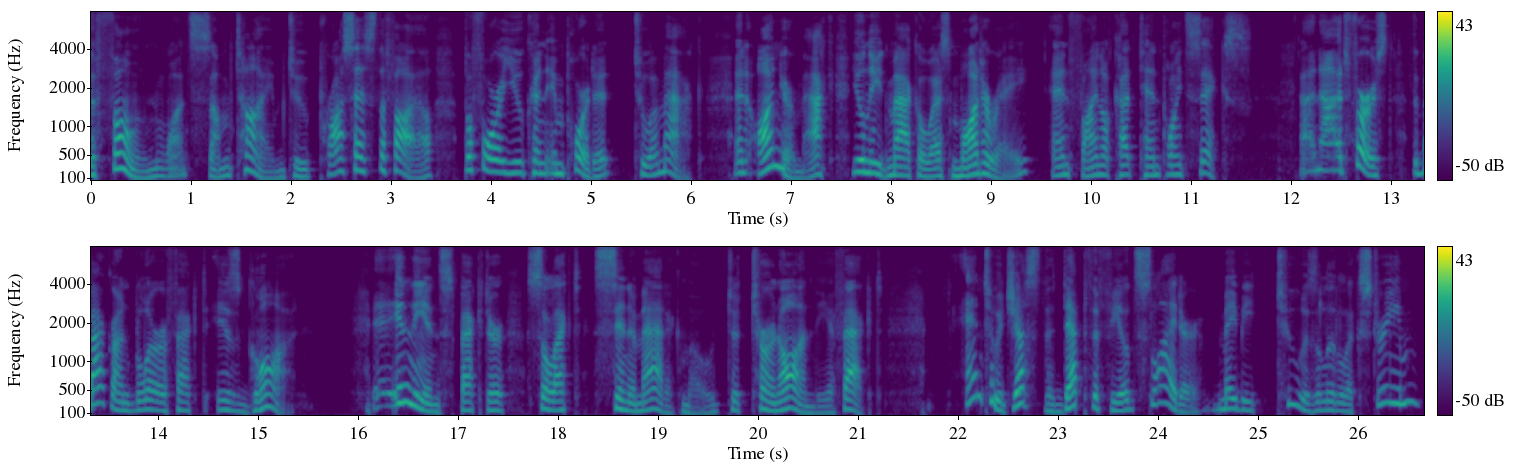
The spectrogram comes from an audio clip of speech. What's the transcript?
the phone wants some time to process the file before you can import it to a Mac. And on your Mac, you'll need macOS Monterey and Final Cut 10.6. Uh, now, at first, the background blur effect is gone. In the inspector, select Cinematic mode to turn on the effect and to adjust the depth of field slider. Maybe 2 is a little extreme,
